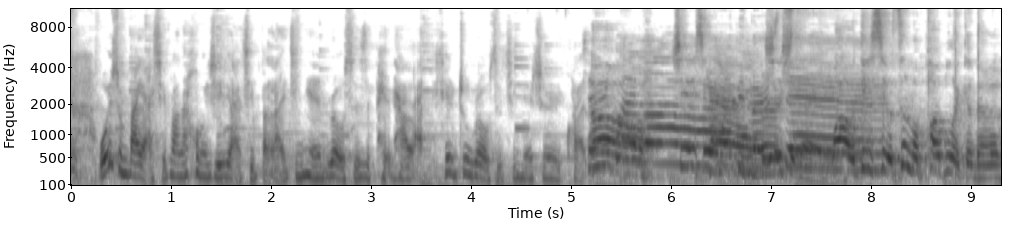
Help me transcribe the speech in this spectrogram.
我为什么把雅琪放在后面？其实雅琪本来今天 Rose 是陪她来，先祝 Rose 今天生日快乐，生日快乐，谢谢，Happy Birthday！哇，我第一次有这么 public 的，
